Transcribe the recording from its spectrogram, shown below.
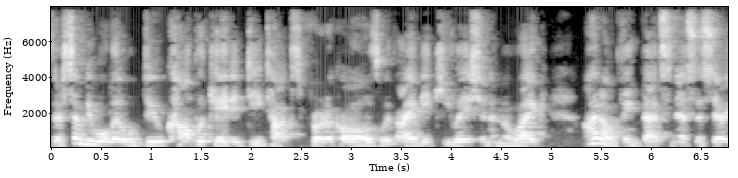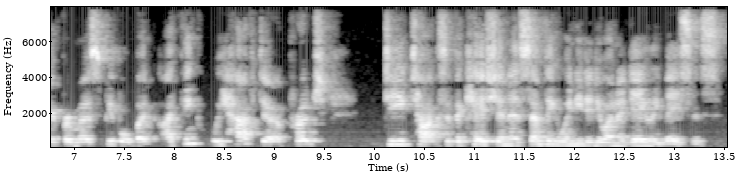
there's some people that will do complicated detox protocols with IV chelation and the like. I don't think that's necessary for most people, but I think we have to approach detoxification as something we need to do on a daily basis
